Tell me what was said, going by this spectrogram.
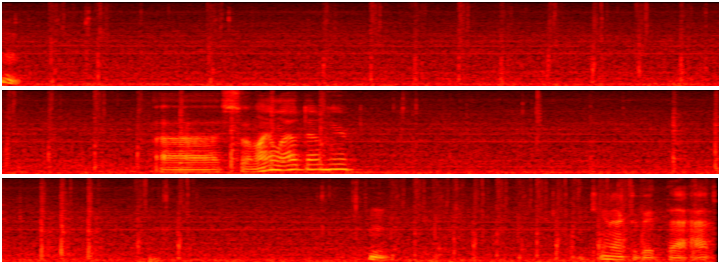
Hmm. Uh, so am I allowed down here? Hmm. Can't can't activate that.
